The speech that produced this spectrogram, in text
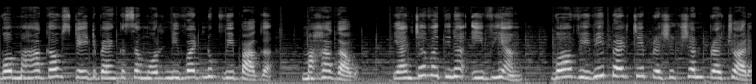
व महागाव स्टेट बँक समोर निवडणूक विभाग महागाव यांच्या वतीनं ईव्हीएम व व्हीव्हीपॅटचे प्रशिक्षण प्रचार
